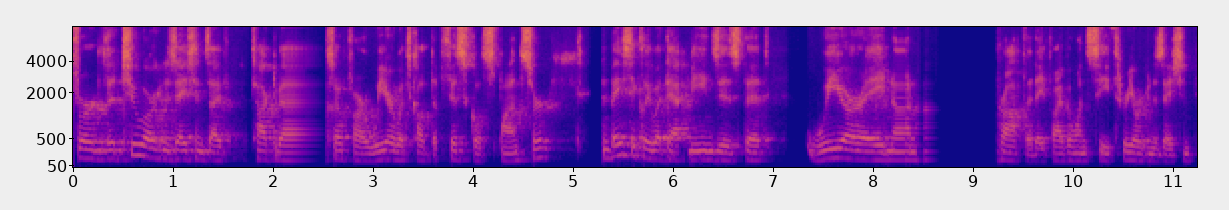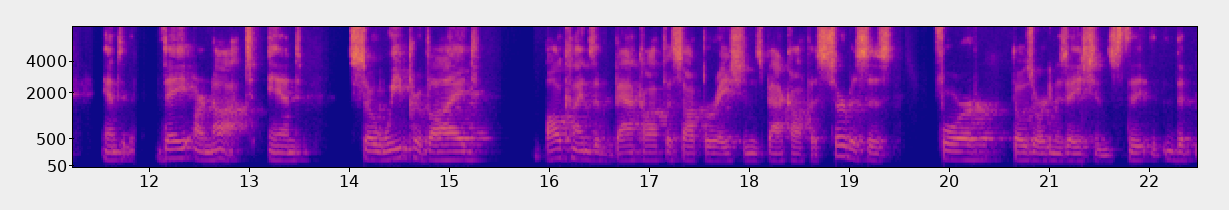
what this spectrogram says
for the two organizations I've talked about so far, we are what's called the fiscal sponsor. And basically, what that means is that we are a nonprofit, a 501c3 organization, and they are not. And so we provide all kinds of back office operations, back office services for those organizations. The, the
